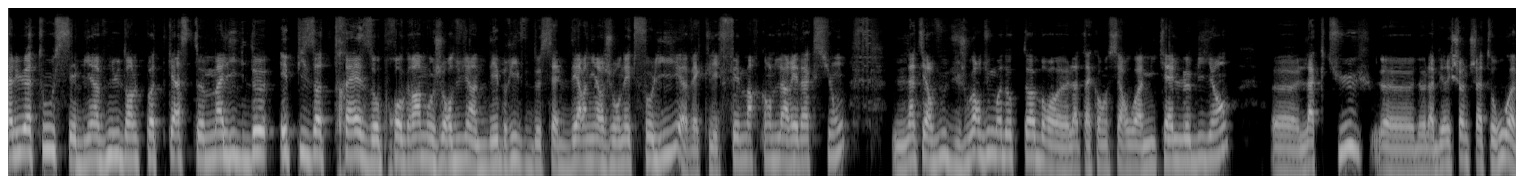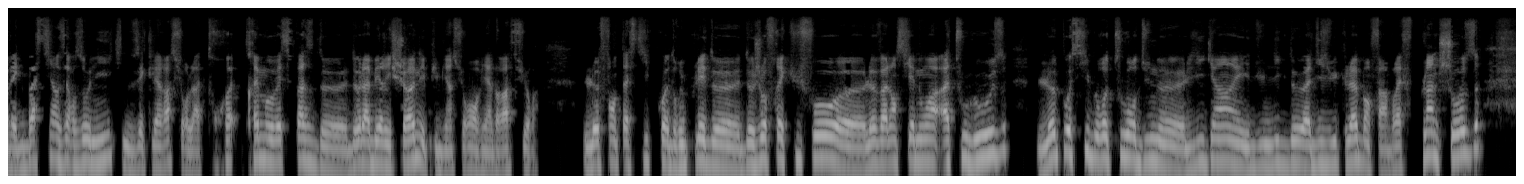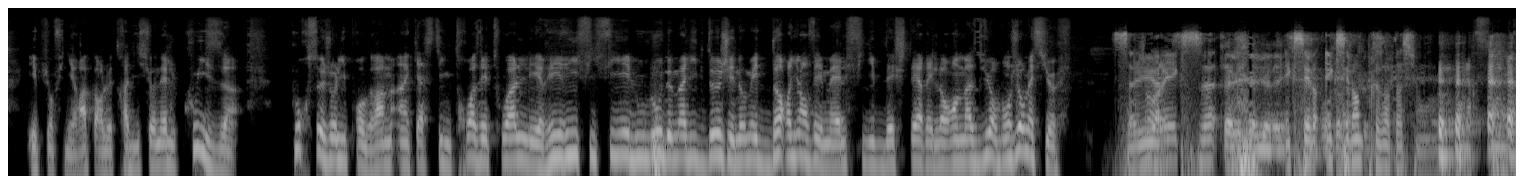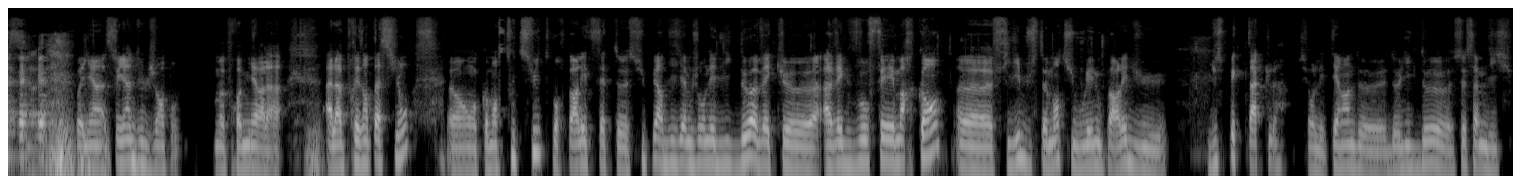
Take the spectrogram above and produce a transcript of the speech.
Salut à tous et bienvenue dans le podcast Malik 2, épisode 13. Au programme aujourd'hui, un débrief de cette dernière journée de folie avec les faits marquants de la rédaction, l'interview du joueur du mois d'octobre, euh, l'attaquant au Serrois Michael Lebihan, euh, l'actu euh, de la Berrichonne Châteauroux avec Bastien Zerzoni qui nous éclairera sur la très mauvaise passe de, de la Berrichonne. Et puis bien sûr, on reviendra sur le fantastique quadruplé de, Geoffrey Cuffot, euh, le Valenciennois à Toulouse, le possible retour d'une Ligue 1 et d'une Ligue 2 à 18 clubs, enfin bref, plein de choses. Et puis on finira par le traditionnel quiz. Pour ce joli programme, un casting 3 étoiles, les Riri, Fifi et Loulou de ma Ligue 2, j'ai nommé Dorian Vemel, Philippe Dechter et Laurent Mazur. Bonjour messieurs. Salut Alex. Salut, Alex. excellente présentation. Merci. soyez, soyez indulgents pour, première à la, présentation. Euh, on commence tout de suite pour parler de cette super dixième journée de Ligue 2 avec, euh, vos faits marquants. Euh, Philippe, justement, tu voulais nous parler du, spectacle sur les terrains de, de, Ligue 2 ce samedi.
